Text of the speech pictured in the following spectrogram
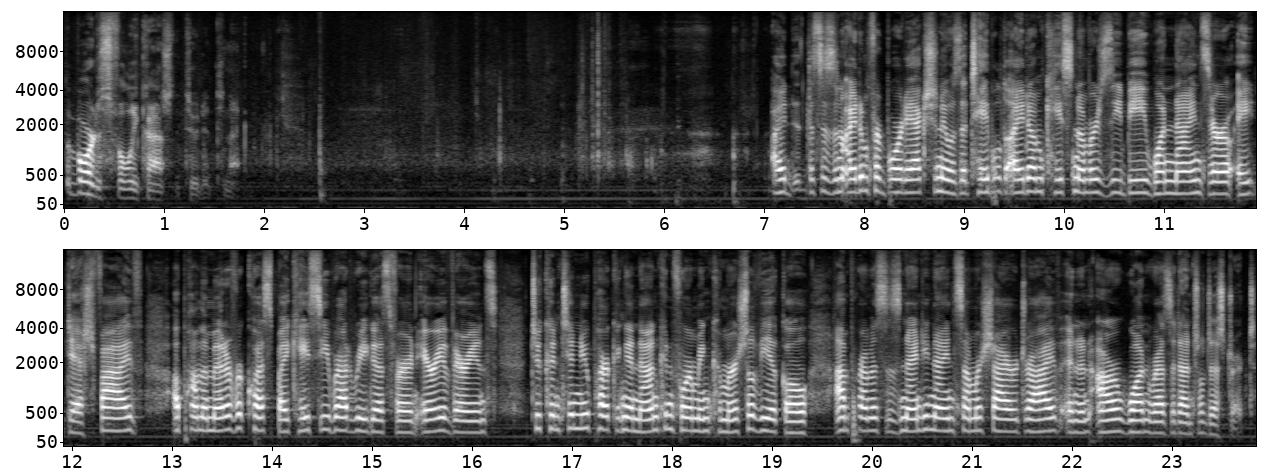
The board is fully constituted tonight. I, this is an item for board action. It was a tabled item, case number ZB 1908-5, Upon the matter of request by Casey Rodriguez for an area variance to continue parking a non-conforming commercial vehicle on premises ninety-nine Summershire Drive in an R one residential district.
